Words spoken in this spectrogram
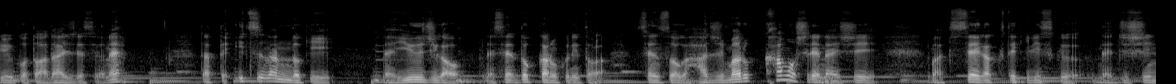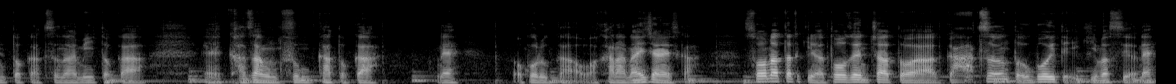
いうことは大事ですよね。だっていつ何時ね、有事が、ね、どっかの国とは戦争が始まるかもしれないし、まあ、地政学的リスク、ね、地震とか津波とか、えー、火山噴火とか、ね、起こるかわからないじゃないですか。そうなった時には当然チャートはガツンと動いていきますよね。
